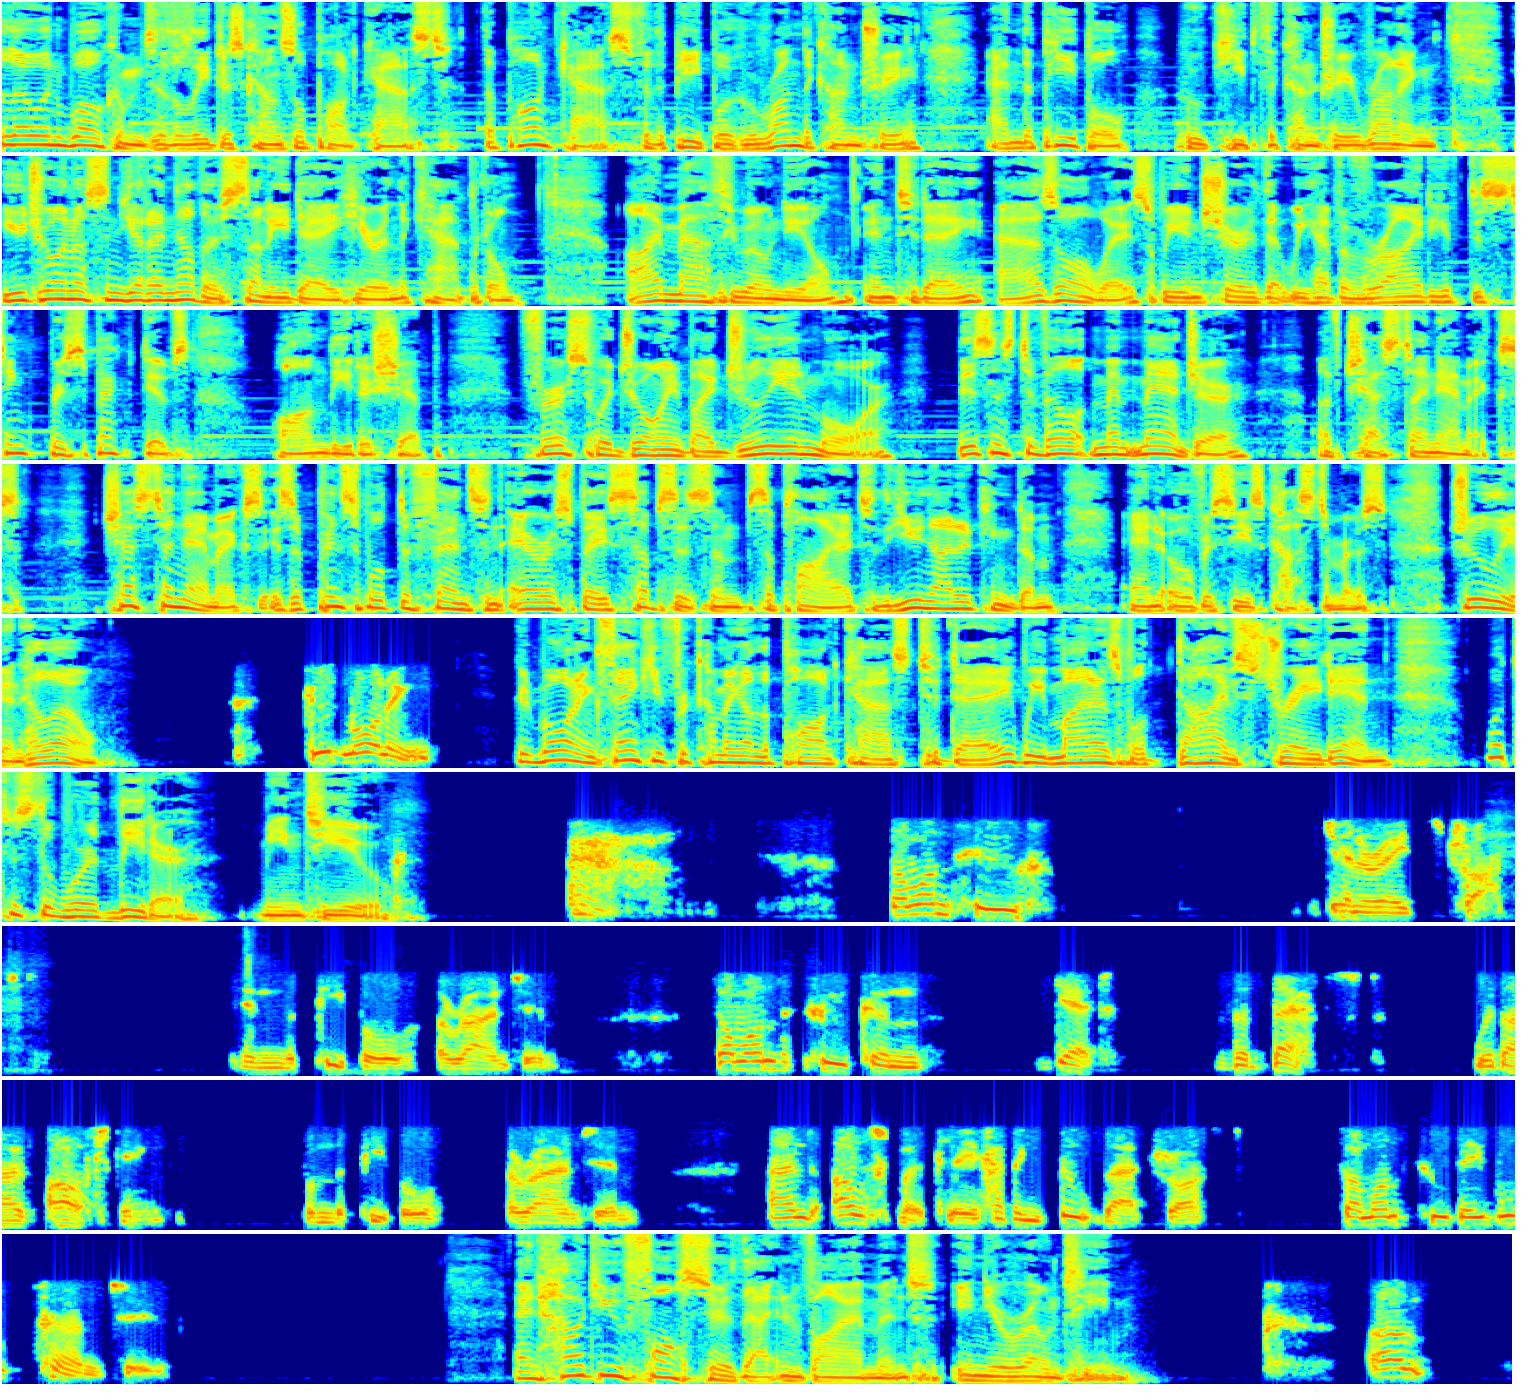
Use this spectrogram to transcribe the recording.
Hello and welcome to the Leaders Council podcast, the podcast for the people who run the country and the people who keep the country running. You join us in yet another sunny day here in the capital. I'm Matthew O'Neill, and today, as always, we ensure that we have a variety of distinct perspectives on leadership. First, we're joined by Julian Moir, Business Development Manager of Chess Dynamics. Chess Dynamics is a principal defense and aerospace subsystem supplier to the United Kingdom and overseas customers. Julian, hello. Good morning. Good morning. Thank you for coming on the podcast today. We might as well dive straight in. What does the word leader mean to you? Someone who generates trust in the people around him. Someone who can get the best without asking from the people around him. And ultimately, having built that trust, someone who they will turn to. And how do you foster that environment in your own team? Um,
